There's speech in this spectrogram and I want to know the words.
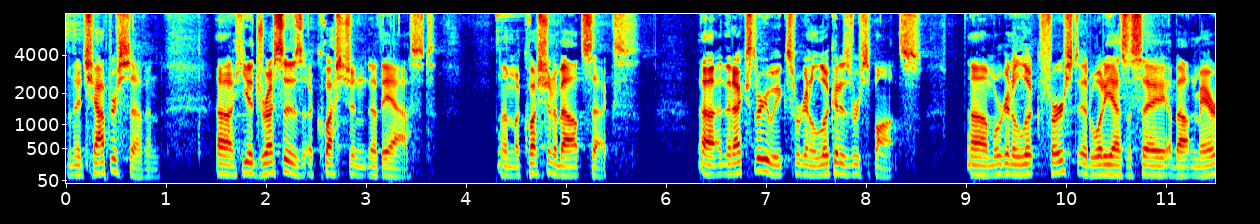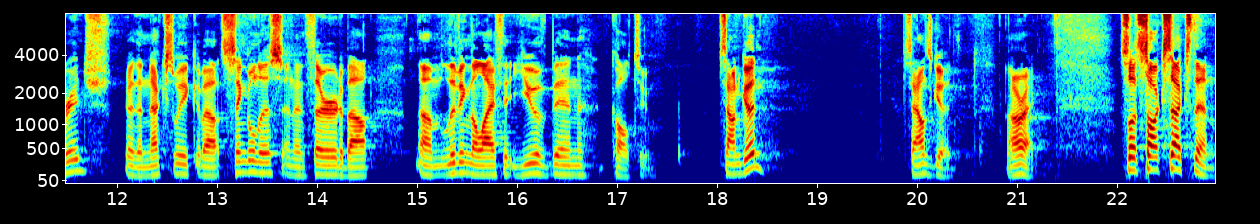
And in chapter 7, uh, he addresses a question that they asked um, a question about sex. Uh, in the next three weeks, we're going to look at his response. Um, we're going to look first at what he has to say about marriage, and then next week about singleness, and then third about um, living the life that you have been called to. Sound good? Sounds good. All right. So let's talk sex then.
